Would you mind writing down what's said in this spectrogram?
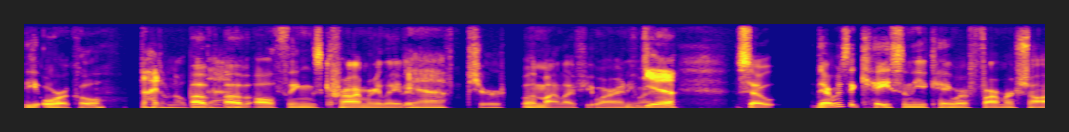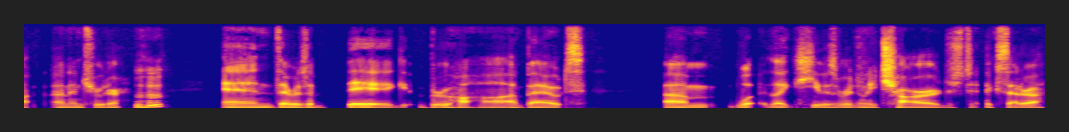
the oracle I don't know about of that. of all things crime related. yeah, sure. Well, in my life, you are anyway. Yeah. So there was a case in the UK where a farmer shot an intruder, Mm-hmm. and there was a big brouhaha about um what like he was originally charged, etc.,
